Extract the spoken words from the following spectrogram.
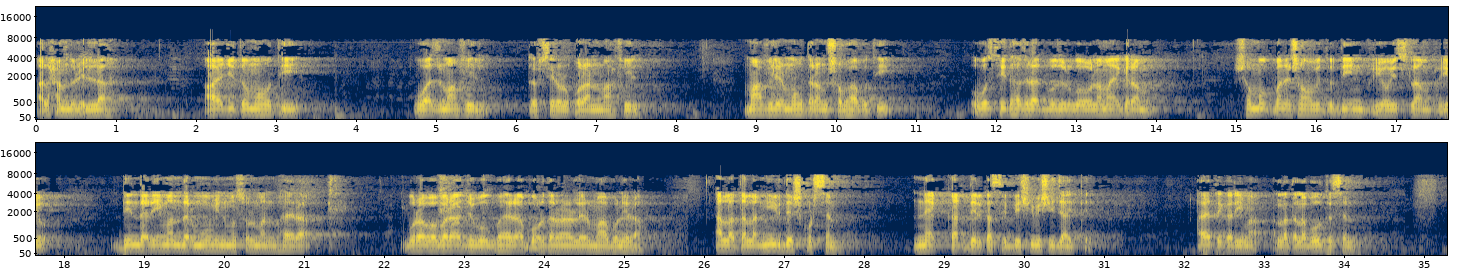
আলহামদুলিল্লাহ। আয়োজিত মহতি ওয়াজ মাহফিল, তফসিরুল কোরআন মাহফিল, মাহফিলের মোহতারাম সভাপতি, উপস্থিত হাজরাত বুজুর্গ ওলামায় গ্রাম সম্মুখপানে সমবেত দিন প্রিয় ইসলাম প্রিয়, দিনদার ইমানদার মুমিন মুসলমান ভাইরা বুড়া বাবারা, যুবক ভাইরা পর্দার আড়ালের মা বোনেরা, আল্লাহ তালা নির্দেশ করছেন ন্যাককারদের কাছে বেশি বেশি যাইতে। আয়াতে কারিমা আল্লাহ তালা বলতেছেন,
